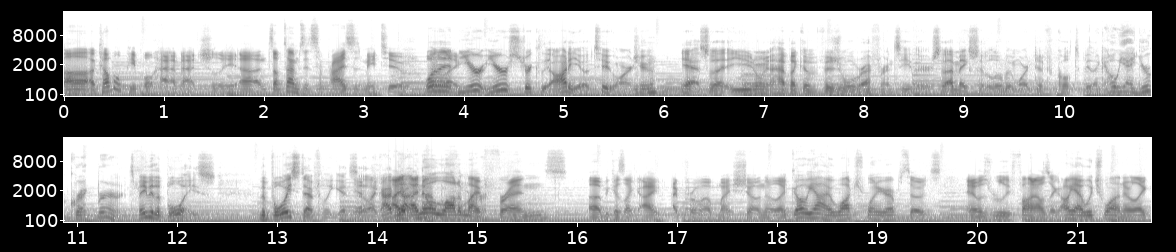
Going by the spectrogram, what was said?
Uh, a couple people have actually, uh, and sometimes it surprises me too. Well, like, you're you're strictly audio too, aren't you? Mm-hmm. Yeah, so that you don't have like a visual reference either. So that makes it a little bit more difficult to be like, oh yeah, you're Greg Burns. Maybe the voice, the voice definitely gets Yeah. it. Like I've I, I know a lot of my friends uh, because like I, I promote my show and they're like, oh yeah, I watched one of your episodes and it was really fun. I was like, oh yeah, which one? They're like,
